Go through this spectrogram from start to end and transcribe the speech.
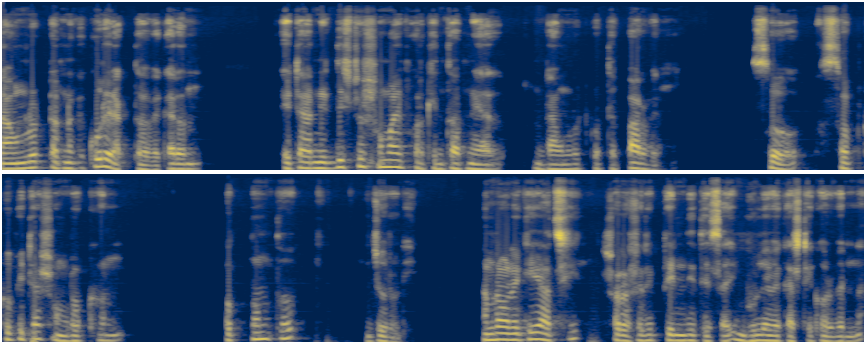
ডাউনলোডটা আপনাকে করে রাখতে হবে, কারণ এটা নির্দিষ্ট সময় পর কিন্তু আপনি আর ডাউনলোড করতে পারবেন। সো সফট কপিটা সংরক্ষণ অত্যন্ত জরুরি। আমরা অনেকেই আছি, সরাসরি প্রিন্ট দিতে চাই, ভুলে ওই কাজটি করবেন না।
